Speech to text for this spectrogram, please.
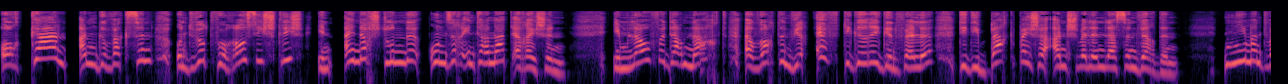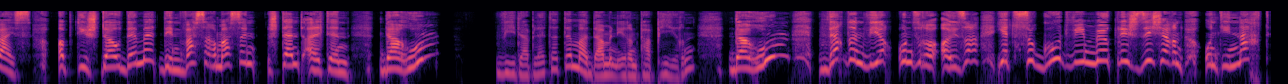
Orkan angewachsen und wird voraussichtlich in einer Stunde unser Internat erreichen. Im Laufe der Nacht erwarten wir heftige Regenfälle, die die Bergbäche anschwellen lassen werden. Niemand weiß, ob die Staudämme den Wassermassen standhalten. Darum wieder blätterte Madame in ihren Papieren. Darum werden wir unsere Häuser jetzt so gut wie möglich sichern und die Nacht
